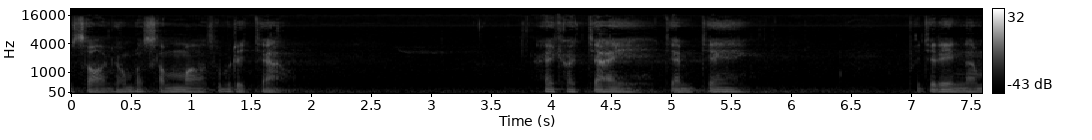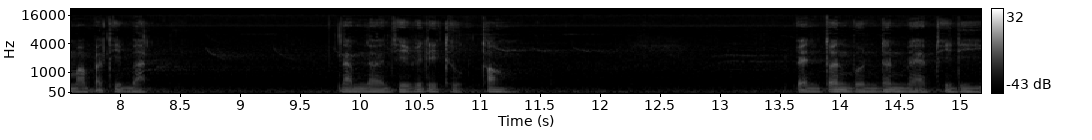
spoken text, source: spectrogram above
ำสอนของพระสัมมาสัมพุทธเจ้า ให้เข้าใจแจ่มแจ้งเพื่อจะได้นำมาปฏิบัติ ดำเนินชีวิตที่ถูกต้อง เป็นต้นบุญต้นแบบที่ดี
